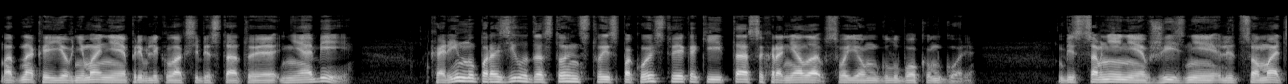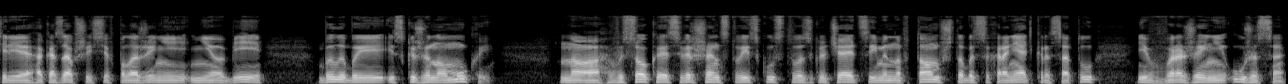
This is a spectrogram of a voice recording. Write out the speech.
Однако ее внимание привлекла к себе статуя Необеи. Карину поразило достоинство и спокойствие, какие та сохраняла в своем глубоком горе. Без сомнения, в жизни лицо матери, оказавшейся в положении Необеи, было бы искажено мукой – но высокое совершенство искусства заключается именно в том, чтобы сохранять красоту и в выражении ужаса.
